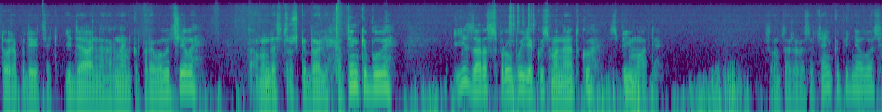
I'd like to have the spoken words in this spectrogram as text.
Теж подивіться, як ідеально гарненько переволочили. Там вон десь трошки далі хатинки були. І зараз спробую якусь монетку спіймати. Сонце вже височенько піднялось,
